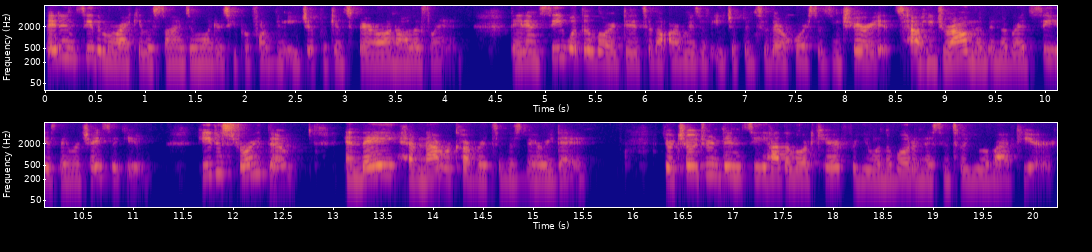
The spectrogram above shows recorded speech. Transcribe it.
They didn't see the miraculous signs and wonders he performed in Egypt against Pharaoh and all his land. They didn't see what the Lord did to the armies of Egypt and to their horses and chariots, how he drowned them in the Red Sea as they were chasing you. He destroyed them, and they have not recovered to this very day. Your children didn't see how the Lord cared for you in the wilderness until you arrived here.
